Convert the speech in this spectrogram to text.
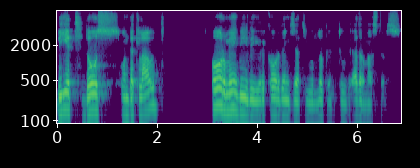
Be it those on the cloud, or maybe the recordings that you will look into the other masters.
